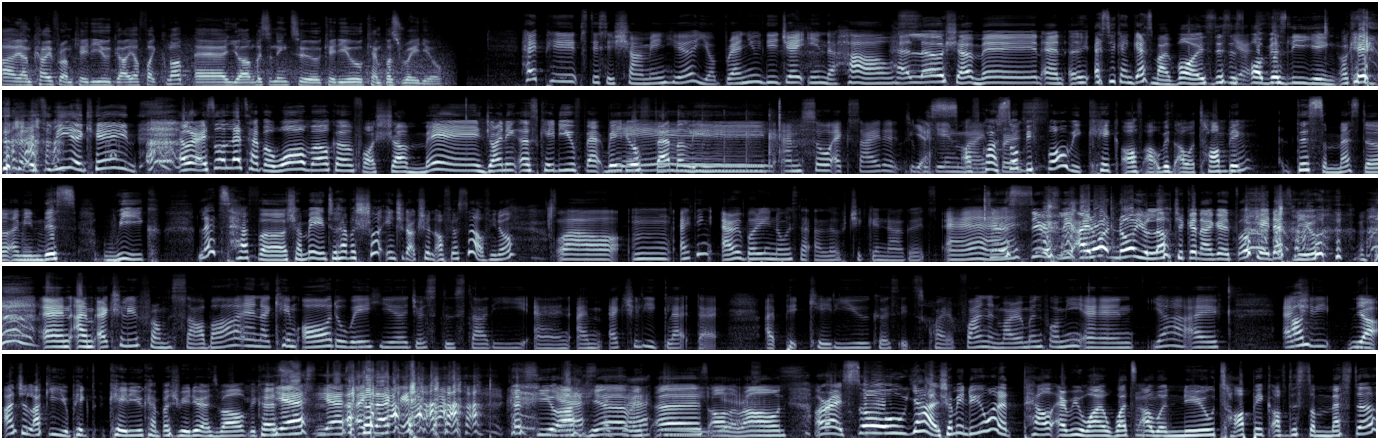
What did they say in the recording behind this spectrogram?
Hi, I'm Kai from KDU Gaia Fight Club, and you are listening to KDU Campus Radio. Hey peeps, this is Charmian here, your brand new DJ in the house. Hello, Charmian. And uh, as you can guess my voice, this is Yes. obviously Ying, okay? it's me again. Alright, so let's have a warm welcome for Charmian joining us, KDU Fa- Radio Yay! family. I'm so excited to Yes, begin my of course. So before we kick off uh, with our topic this semester, I mean this week, let's have uh, Charmian to have a short introduction of yourself, you know? Well, mm, I think everybody knows that I love chicken nuggets, and Serious- seriously, I don't know you love chicken nuggets. Okay, that's new. and I'm actually from Sabah, and I came all the way here just to study, and I'm actually glad that I picked KDU because it's quite a fun environment for me, and yeah, I've Actually. yeah, aren't you lucky you picked KDU Campus Radio as well? Because Yes, yes, exactly. because you are Yes, here with us all yes. around. All right, so yeah, Charmian, do you want to tell everyone what's Mm. our new topic of this semester?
